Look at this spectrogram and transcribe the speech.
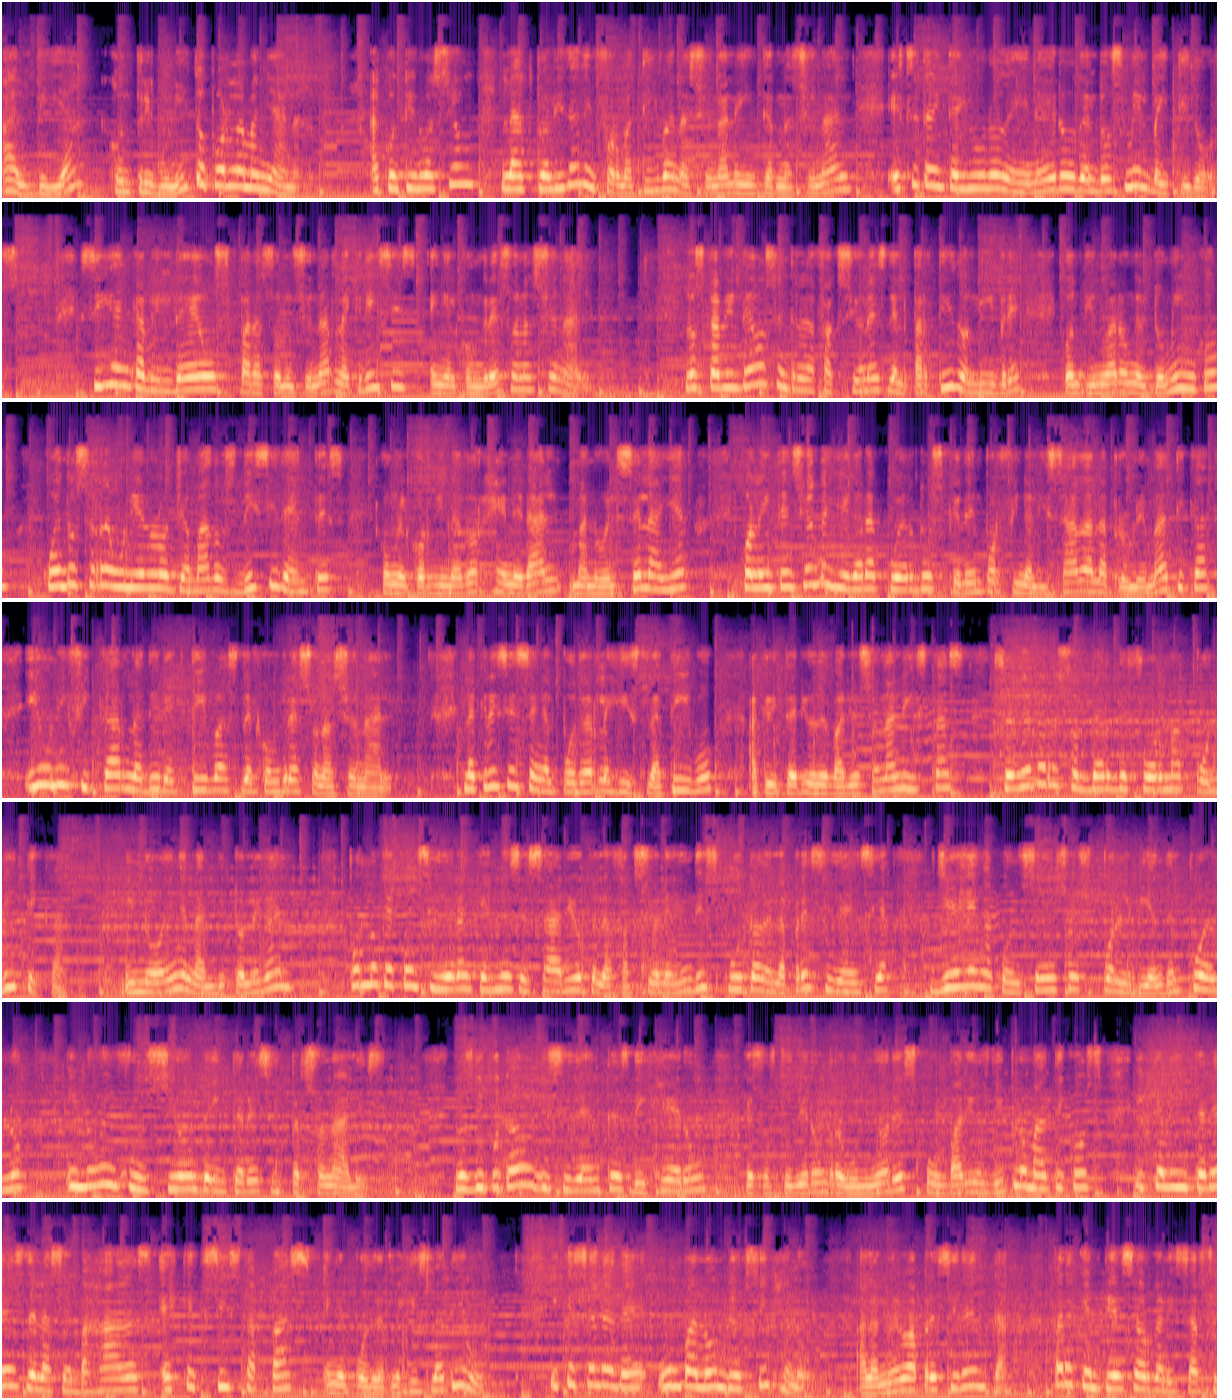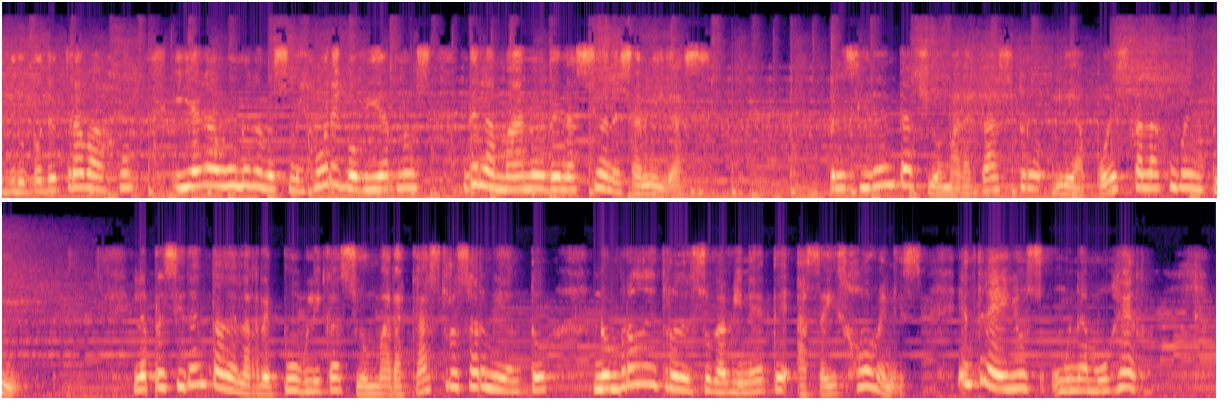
Al día con Tribunito por la mañana. A continuación, la actualidad informativa nacional e internacional este 31 de enero del 2022. Siguen cabildeos para solucionar la crisis en el Congreso Nacional. Los cabildeos entre las facciones del Partido Libre continuaron el domingo cuando se reunieron los llamados disidentes con el coordinador general Manuel Zelaya con la intención de llegar a acuerdos que den por finalizada la problemática y unificar las directivas del Congreso Nacional. La crisis en el poder legislativo, a criterio de varios analistas, se debe resolver de forma política y no en el ámbito legal por lo que consideran que es necesario que las facciones en disputa de la presidencia lleguen a consensos por el bien del pueblo y no en función de intereses personales. Los diputados disidentes dijeron que sostuvieron reuniones con varios diplomáticos y que el interés de las embajadas es que exista paz en el poder legislativo y que se le dé un balón de oxígeno a la nueva presidenta para que empiece a organizar su grupo de trabajo y haga uno de los mejores gobiernos de la mano de naciones amigas. Presidenta Xiomara Castro le apuesta a la juventud. La presidenta de la República, Xiomara Castro Sarmiento, nombró dentro de su gabinete a seis jóvenes, entre ellos una mujer,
